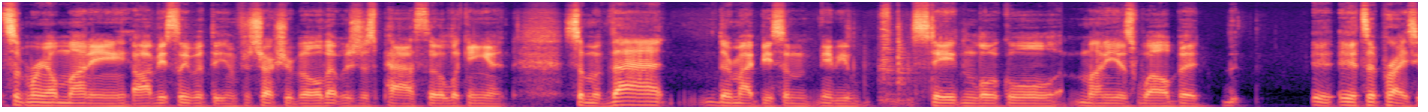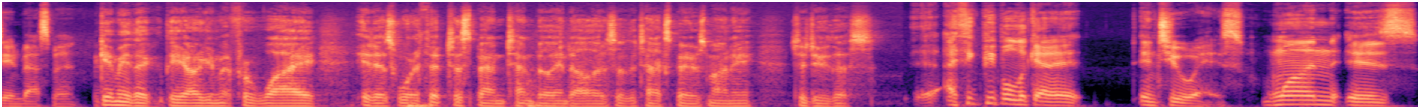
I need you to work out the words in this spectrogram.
some real money. Obviously, with the infrastructure bill that was just passed, they're looking at some of that. There might be some maybe state and local money as well, but it's a pricey investment. Give me the, the argument for why it is worth it to spend $10 billion of the taxpayers' money to do this. I think people look at it in two ways. One is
